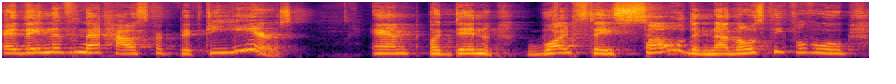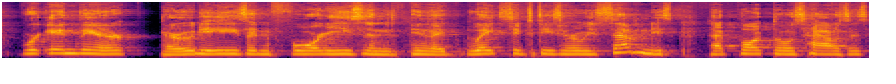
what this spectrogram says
And they lived in that house for 50 years. And, but then once they sold it, now those people who were in their 30s and 40s and in the late 60s, early 70s that bought those houses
